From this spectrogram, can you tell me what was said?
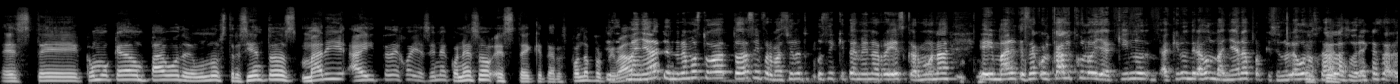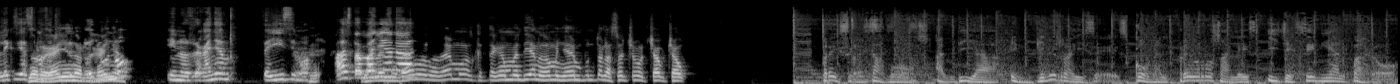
Este, ¿cómo queda un pago de unos 300? Mari, ahí te dejo a Yesenia con eso, este, que te responda por privado. Mañana tendremos toda, toda esa información, te puse aquí también a Reyes Carmona. Hey, Mari, te saco el cálculo y aquí, no, aquí nos miramos mañana porque si no luego nos caen las orejas a Alexia. Nos regañan, nos regañan. Y nos regañan feísimo. Hasta mañana. Nos vemos, nos vemos, que tengan un buen día, nos vemos mañana en punto a las 8. Chau, chau. Presentamos al día en bienes raíces con Alfredo Rosales y Yesenia Alfaro.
